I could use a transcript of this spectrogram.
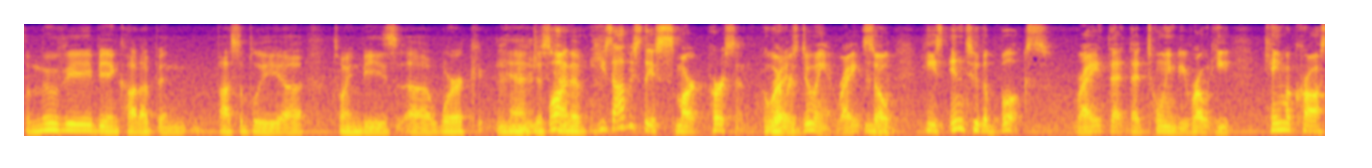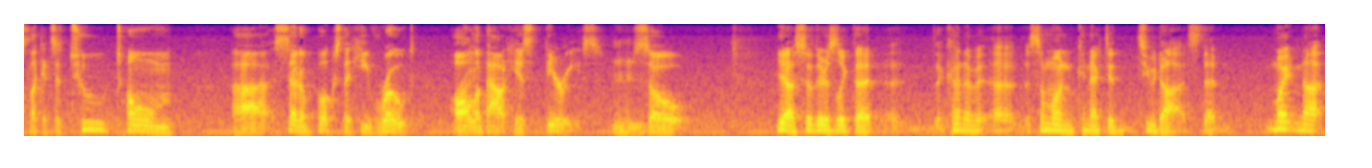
the movie, being caught up in possibly uh, Toynbee's uh, work, Mhm. and just well, kind of he's obviously a smart person, whoever's Right. doing it, right? So Mhm. he's into the books, right? That that Toynbee wrote. He came across like it's a two tome uh, set of books that he wrote all Right. about his theories. Mhm. So yeah. So there's like that, uh, the kind of uh, someone connected two dots that might not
